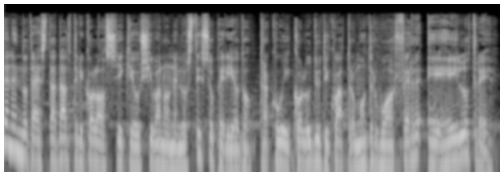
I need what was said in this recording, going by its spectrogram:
tenendo testa ad altri colossi che uscivano nello stesso periodo, tra cui Call of Duty 4 Modern Warfare e Halo 3.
